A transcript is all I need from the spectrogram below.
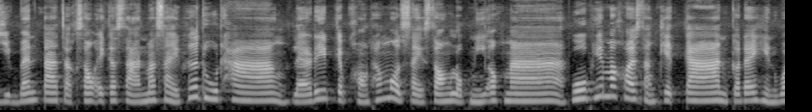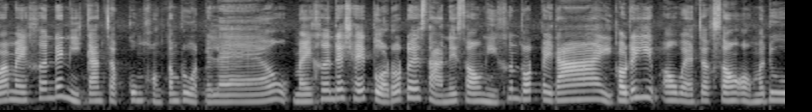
หยิบแว่นตาจากซองเอกสารมาใส่เพื่อดูทาง และรีบเก็บของทั้งหมดใส่ซองหลบหนีออกมา วูฟที่มาคอยสังเกตการณ์ก็ได้เห็นว่าไมเคิลได้หนีการจับกลุ่มของตำรวจไปแล้ว ไมเคิลได้ใช้ตั๋วรถโดยสารในซองหนีขึ้นรถไปได้ เขาได้หยิบเอาแหวนจากซองออกมาดู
